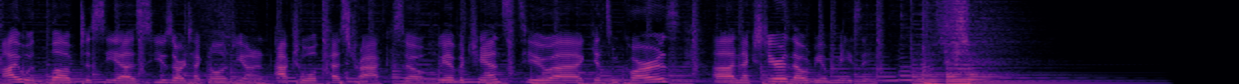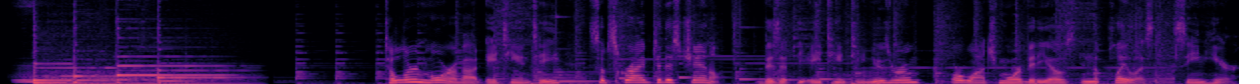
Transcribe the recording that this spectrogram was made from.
I would love to see us use our technology on an actual test track. So we have a chance to uh, get some cars uh, next year, that would be amazing. To learn more about AT&T, subscribe to this channel, visit the AT&T newsroom, or watch more videos in the playlist seen here.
